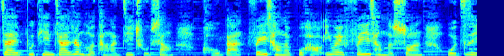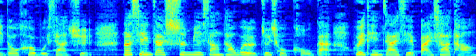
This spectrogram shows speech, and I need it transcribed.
在不添加任何糖的基础上，口感非常的不好，因为非常的酸，我自己都喝不下去。那现在市面上，它为了追求口感，会添加一些白砂糖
